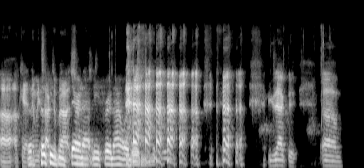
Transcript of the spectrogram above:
Uh, okay, and then we talked about staring at me for an hour. exactly. Um,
